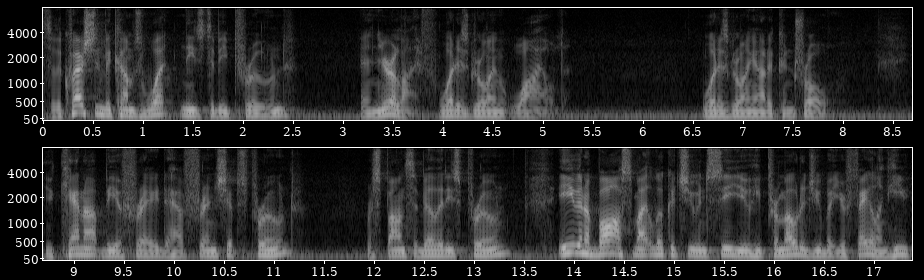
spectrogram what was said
So the question becomes what needs to be pruned in your life? What is growing wild? What is growing out of control? You cannot be afraid to have friendships pruned, responsibilities pruned. Even a boss might look at you and see you, he promoted you, but you're failing. He,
